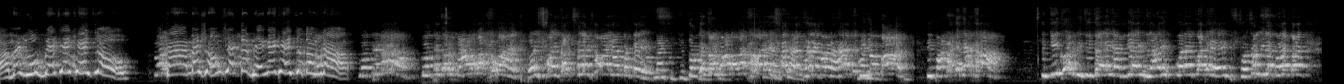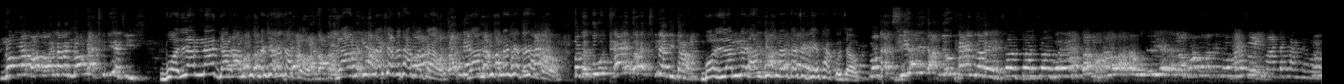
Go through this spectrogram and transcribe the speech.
আমার মুখ বেঁচে খেয়েছো? তা আমার সংসারটা ভেঙে খেয়েছো তোমরা? বললাম না যাও রামকৃষ্ণের সাথে থাকো। রামকৃষ্ণের সাথে থাকো যাও। রামকৃষ্ণের সাথে থাকো। বললাম না রামকৃষ্ণের কাছে গিয়ে থাকো যাও মাসি মাথা ঠান্ডা করো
